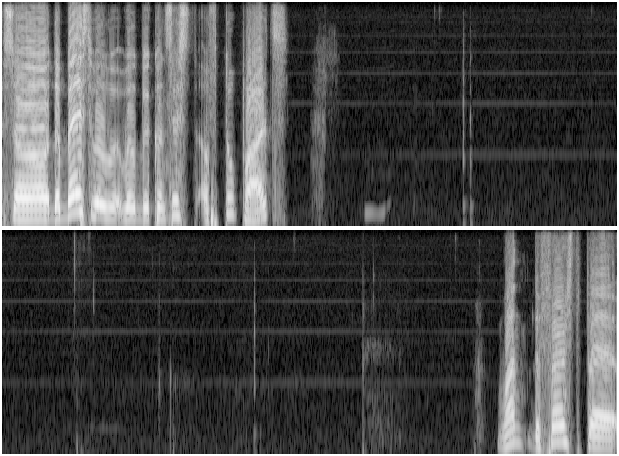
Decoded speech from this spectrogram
So the base will, will be consist of two parts. One, the first, uh,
